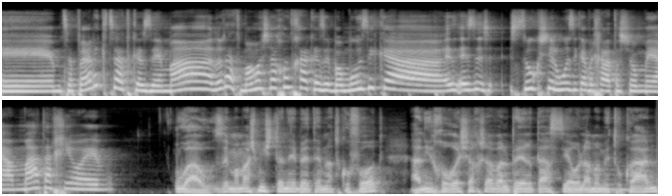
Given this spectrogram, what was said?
אה, תספר לי קצת כזה, מה, לא יודעת, מה משך אותך כזה במוזיקה? איזה סוג של מוזיקה בכלל אתה שומע? מה אתה הכי אוהב? וואו, זה ממש משתנה בהתאם לתקופות. אני חורש עכשיו על פאר טסי, העולם המתוקן.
